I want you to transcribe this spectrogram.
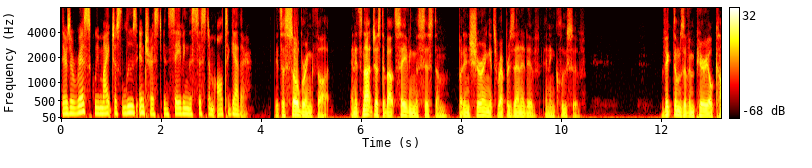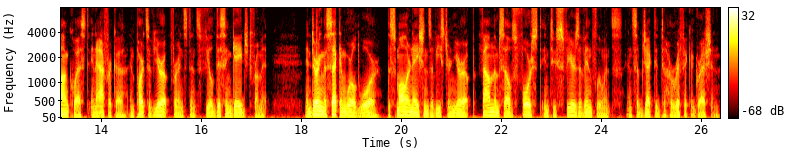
there's a risk we might just lose interest in saving the system altogether. It's a sobering thought, and it's not just about saving the system, but ensuring it's representative and inclusive. Victims of imperial conquest in Africa and parts of Europe, for instance, feel disengaged from it. And during the Second World War, the smaller nations of Eastern Europe found themselves forced into spheres of influence and subjected to horrific aggression.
